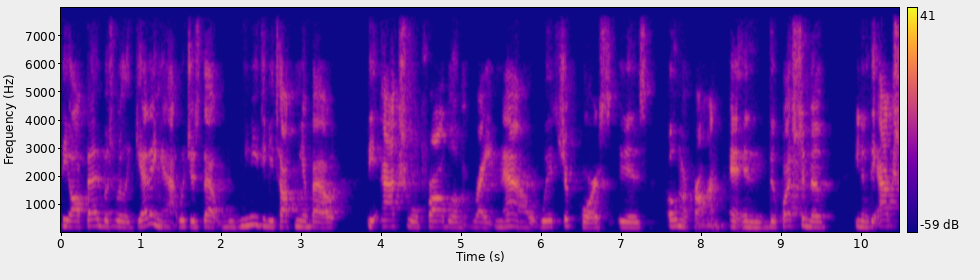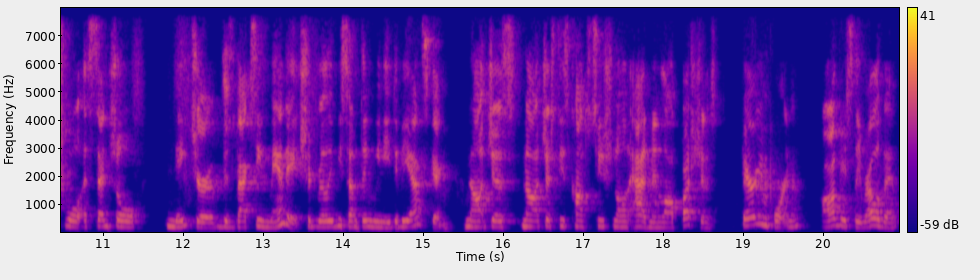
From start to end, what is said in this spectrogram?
the op ed, was really getting at, which is that we need to be talking about the actual problem right now, which of course is Omicron. And, and the question of, you know, the actual essential nature of this vaccine mandate should really be something we need to be asking, not just not just these constitutional and admin law questions. Very important, obviously relevant,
